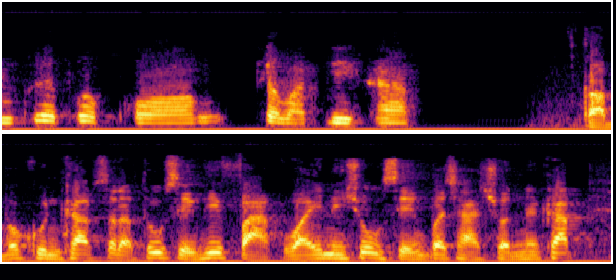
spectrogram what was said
ำเพื่อพวกพ้องสวัสดีครับ ขอบพระคุณครับสำหรับทุกเสียงที่ฝากไว้ในช่วงเสียงประชาชนนะครับ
